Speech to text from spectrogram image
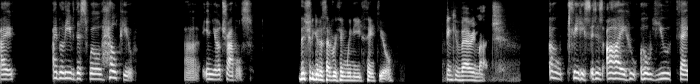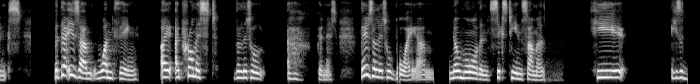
I I believe this will help you uh, in your travels. This should get us everything we need, thank you. Thank you very much. Oh, please, it is I who owe you thanks. But there is um one thing. I I promised the little uh, goodness. There's a little boy, um, no more than sixteen summers. He he's a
